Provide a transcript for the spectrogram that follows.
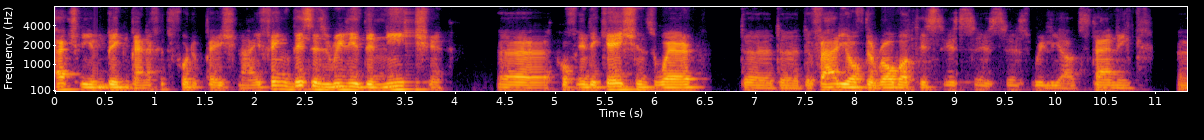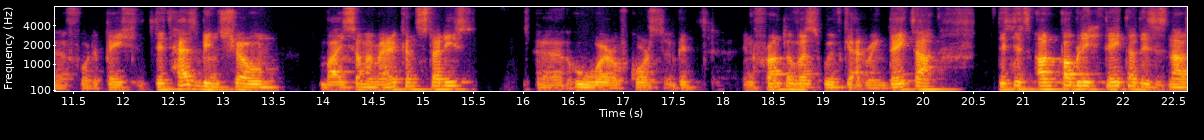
actually a big benefit for the patient. I think this is really the niche uh, of indications where the, the, the value of the robot is, is, is, is really outstanding uh, for the patients. It has been shown by some American studies uh, who were, of course, a bit in front of us with gathering data. This is unpublished data. This is now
